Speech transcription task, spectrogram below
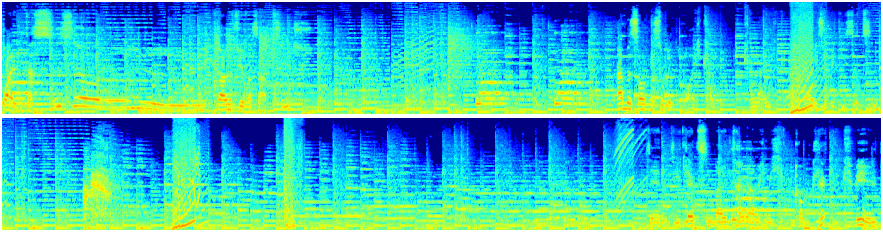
Boah, das ist äh, nicht gerade viel, was abzieht. Aber es ist auch nicht so. Oh, sitzen. Denn die letzten beiden Teile habe ich mich komplett gequält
